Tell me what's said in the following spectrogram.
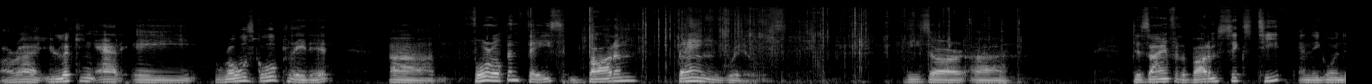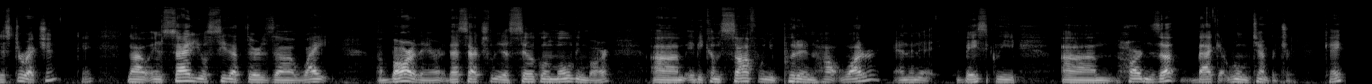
All right, you're looking at a rose gold plated, um, four open face, bottom fang grills. These are uh, designed for the bottom six teeth and they go in this direction. Okay. Now inside you'll see that there's a white a bar there. That's actually a silicone molding bar. Um, it becomes soft when you put it in hot water and then it basically um, hardens up back at room temperature. Okay.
